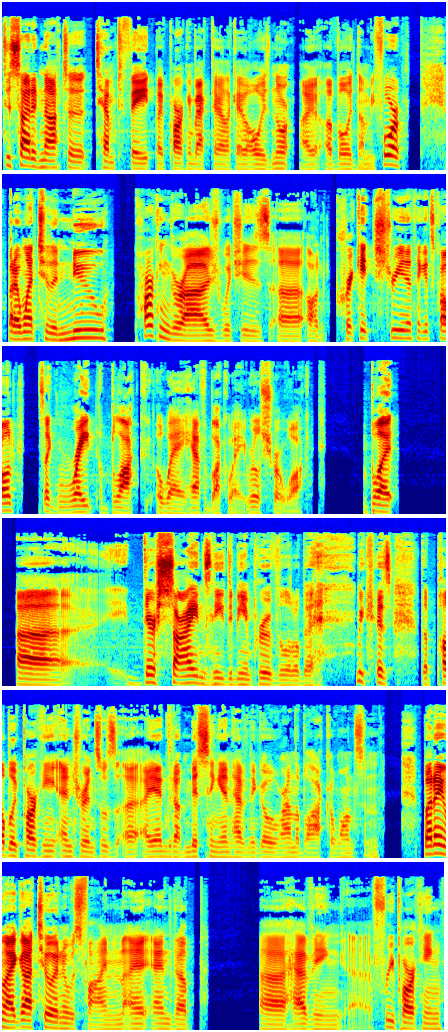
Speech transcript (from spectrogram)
decided not to tempt fate by parking back there like I always nor- I, have always done before. But I went to the new parking garage, which is uh, on Cricket Street, I think it's called. It's like right a block away, half a block away, real short walk. But uh, their signs need to be improved a little bit because the public parking entrance was uh, I ended up missing it, having to go around the block once. And but anyway, I got to it and it was fine. And I ended up uh, having uh, free parking.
